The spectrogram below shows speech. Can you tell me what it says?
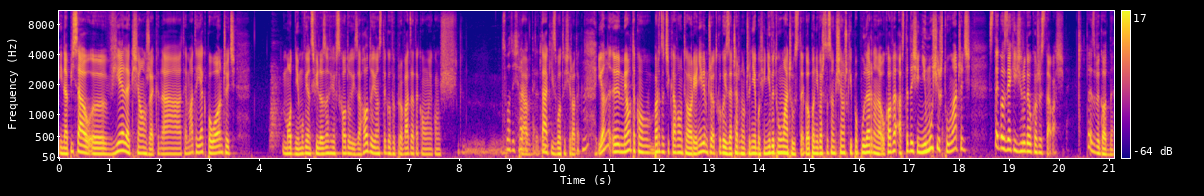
i napisał e, wiele książek na tematy, jak połączyć modnie mówiąc, filozofię wschodu i zachodu i on z tego wyprowadza taką jakąś Złoty środek. Prawdę. Taki. taki złoty środek. Mhm. I on y, miał taką bardzo ciekawą teorię. Nie wiem, czy od kogoś zaczerpnął, czy nie, bo się nie wytłumaczył z tego, ponieważ to są książki popularno-naukowe, a wtedy się nie musisz tłumaczyć z tego, z jakich źródeł korzystałaś. To jest wygodne.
